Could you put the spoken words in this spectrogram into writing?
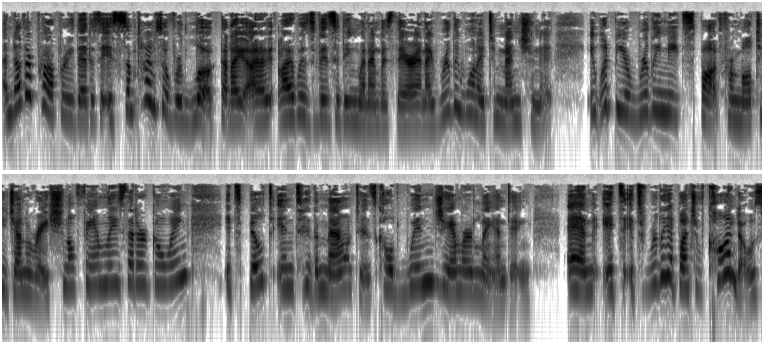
Another property that is, is sometimes overlooked that I, I, I, was visiting when I was there, and I really wanted to mention it. It would be a really neat spot for multi generational families that are going. It's built into the mountains called Windjammer Landing. And it's it's really a bunch of condos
